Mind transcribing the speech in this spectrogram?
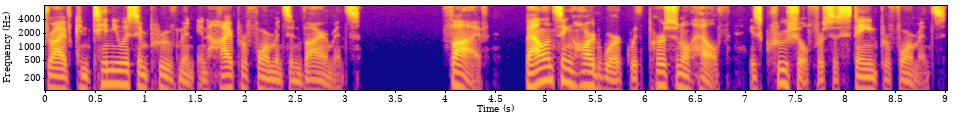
drive continuous improvement in high performance environments. 5. Balancing hard work with personal health is crucial for sustained performance.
